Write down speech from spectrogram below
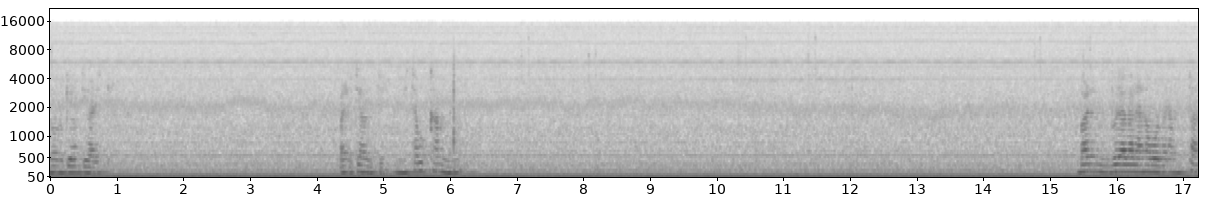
no, no quiero activar esto. Vale, efectivamente, me está buscando. Vale, voy a darle a no volver a montar.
